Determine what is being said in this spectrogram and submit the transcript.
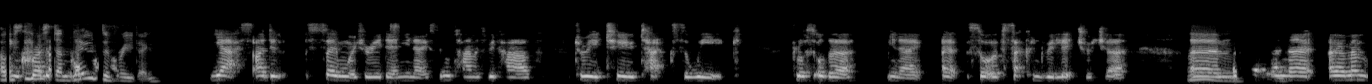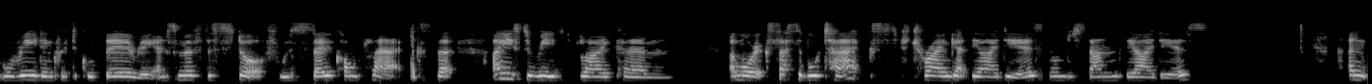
oh, incredible. So done loads of reading. Yes, I did so much reading. You know, sometimes we'd have to read two texts a week plus other, you know, uh, sort of secondary literature. Mm. Um, and uh, I remember reading critical theory, and some of the stuff was so complex that I used to read like um, a more accessible text to try and get the ideas and understand the ideas. And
